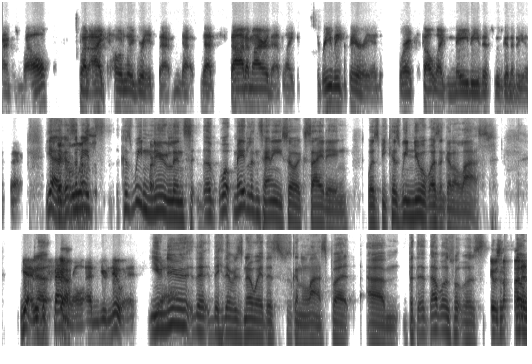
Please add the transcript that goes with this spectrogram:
time as well. But I totally agree. It's that that that Stoudemire, that like three week period where it felt like maybe this was going to be a thing. yeah because coolest- because we knew Lins, the, what made Linsani so exciting was because we knew it wasn't going to last Yeah, it was Yeah. ephemeral, and you knew it. you Yeah. knew that there was no way this was going to last but um but th- that was what was it was not so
